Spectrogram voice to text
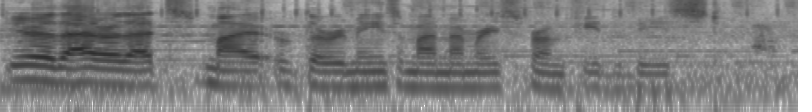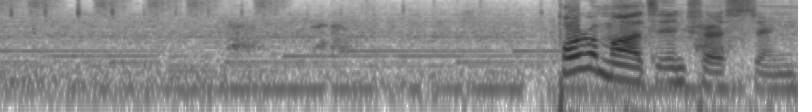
Either that or that's my the remains of my memories from Feed the Beast. Portal mod's interesting.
